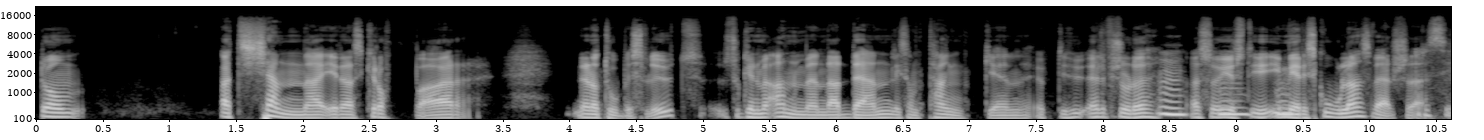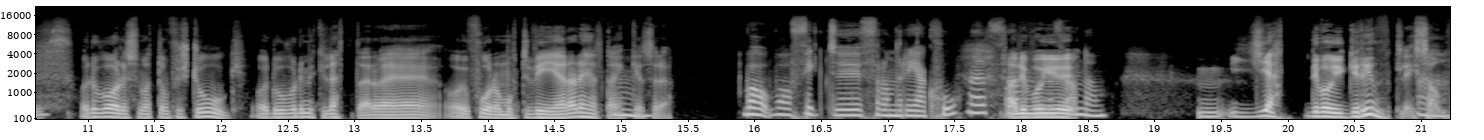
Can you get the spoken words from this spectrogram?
dem att känna i deras kroppar när de tog beslut så kunde vi använda den liksom, tanken upp till Eller förstår du? Mm, Alltså just mm, i, i mm. mer i skolans värld sådär. Precis. Och då var det som att de förstod och då var det mycket lättare eh, att få dem motiverade helt enkelt. Mm. Sådär. Vad, vad fick du från reaktioner från, det var ju- Mm, jätte- det var ju grymt liksom.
